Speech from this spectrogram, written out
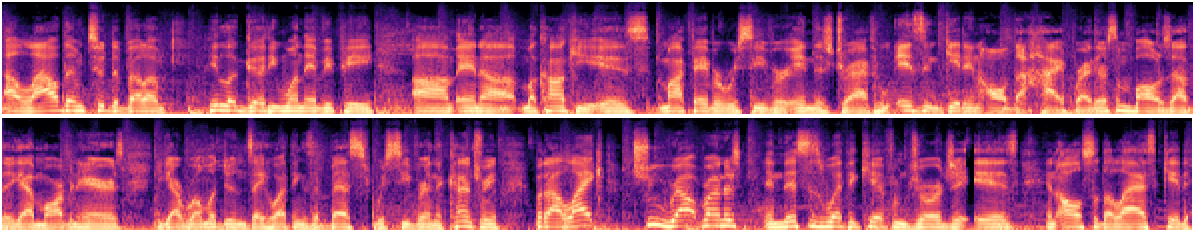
Allow them to develop. He looked good. He won the MVP. Um, and uh, McConkey is my favorite receiver in this draft who isn't getting all the hype, right? There's some ballers out there. You got Marvin Harris, you got Rome Odunze, who I think is the best receiver in the country. But I like true route runners, and this is what the kid from Georgia is. And also the last kid,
